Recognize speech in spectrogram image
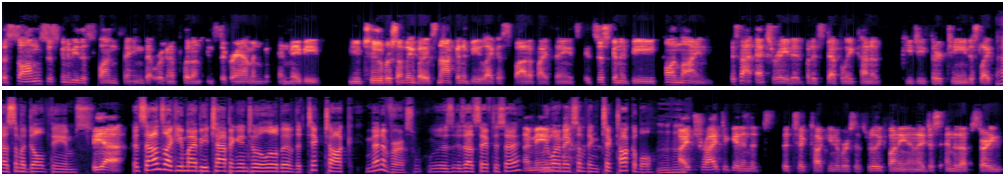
The song's just gonna be this fun thing that we're gonna put on Instagram and and maybe YouTube or something, but it's not gonna be like a Spotify thing. It's it's just gonna be online. It's not X rated, but it's definitely kind of PG thirteen. Just like It has some adult themes. yeah, It sounds like you might be tapping into a little bit of the TikTok metaverse. Is, is that safe to say? I mean- we want to make something TikTokable. Mhm. I tried to get in the the TikTok universe. It's really funny, and I just ended up starting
